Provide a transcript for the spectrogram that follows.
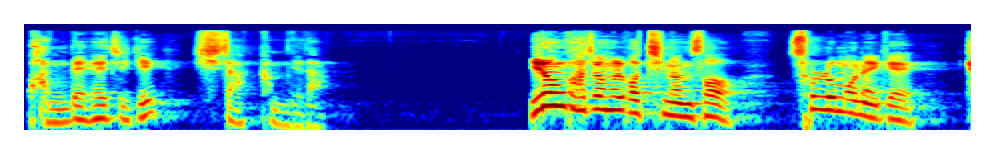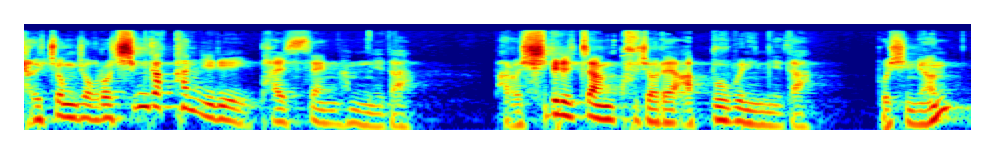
관대해지기 시작합니다. 이런 과정을 거치면서 솔로몬에게 결정적으로 심각한 일이 발생합니다. 바로 11장 9절의 앞부분입니다. 보시면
